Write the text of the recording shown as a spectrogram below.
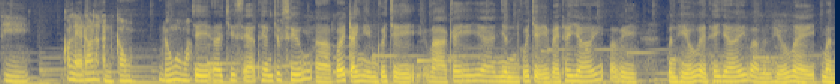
Thì có lẽ đó là thành công đúng không ạ? Chị uh, chia sẻ thêm chút xíu uh, với trải nghiệm của chị và cái uh, nhìn của chị về thế giới. Bởi vì mình hiểu về thế giới và mình hiểu về mình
